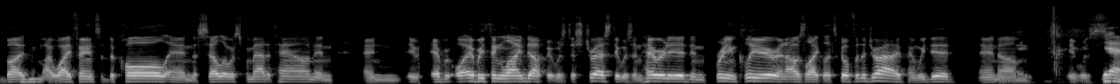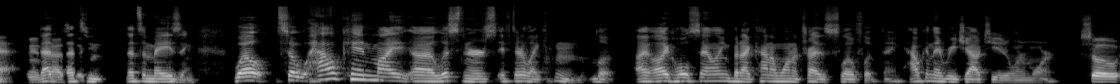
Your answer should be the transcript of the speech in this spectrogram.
But mm-hmm. my wife answered the call, and the seller was from out of town, and and it, every, everything lined up. It was distressed, it was inherited, and free and clear. And I was like, let's go for the drive, and we did. And um, it was yeah, that, that's that's amazing. Well, so how can my uh, listeners, if they're like, hmm, look, I like wholesaling, but I kind of want to try the slow flip thing. How can they reach out to you to learn more? So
